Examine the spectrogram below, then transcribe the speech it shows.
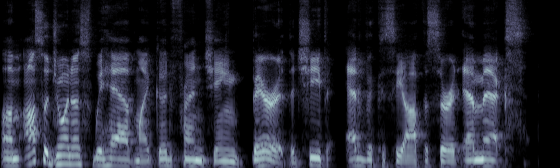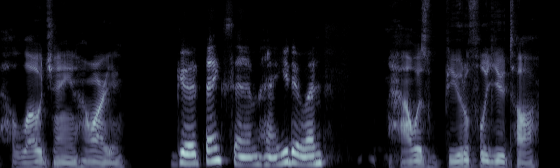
Um, also join us, we have my good friend Jane Barratt, the Chief Advocacy Officer at MX. Hello, Jane. How are you? Good, thanks, Sam. How you doing? How is beautiful Utah?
